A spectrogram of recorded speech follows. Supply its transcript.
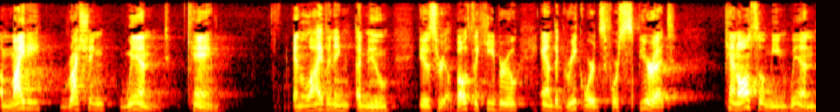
a mighty rushing wind came, enlivening a new Israel. Both the Hebrew and the Greek words for spirit can also mean wind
